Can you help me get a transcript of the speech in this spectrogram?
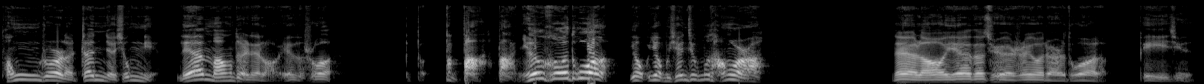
同桌的甄家兄弟连忙对那老爷子说：“爸爸爸，您喝多了，要不要不先进屋躺会儿啊？”那老爷子确实有点多了，毕竟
